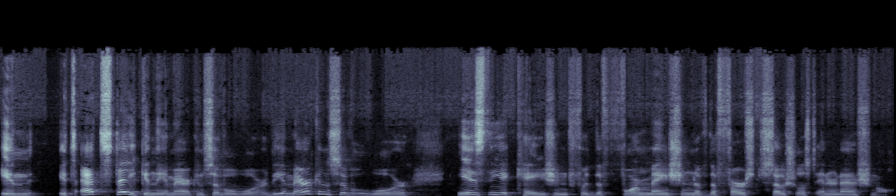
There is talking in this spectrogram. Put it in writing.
in it's at stake in the American Civil War. The American Civil War is the occasion for the formation of the first socialist international.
